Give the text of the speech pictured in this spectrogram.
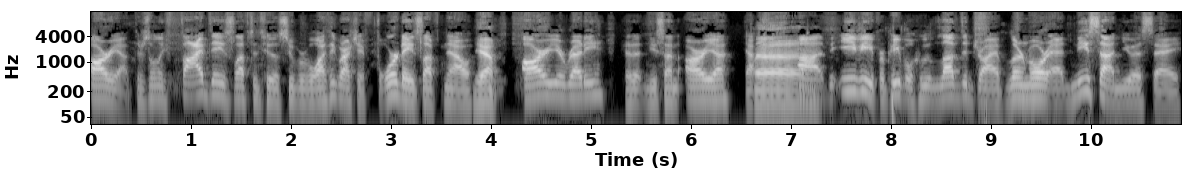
Ariya. There's only five days left into the Super Bowl. I think we're actually four days left now. Yeah. Are you ready? Is it Nissan Ariya. Yeah. Uh, uh, the EV for people who love to drive. Learn more at nissanusa.com.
